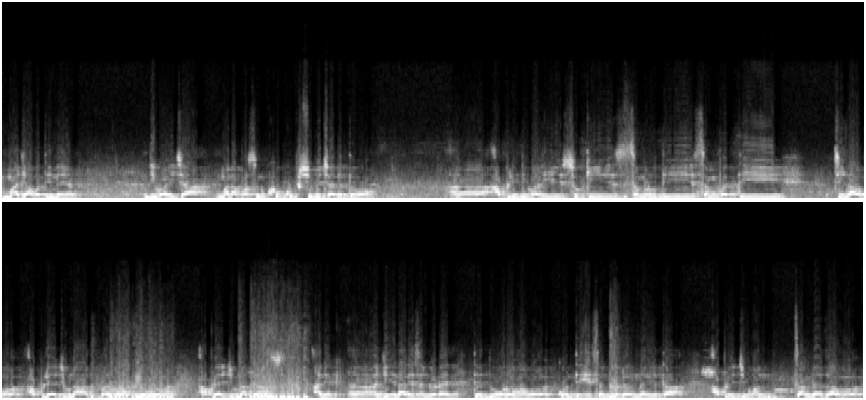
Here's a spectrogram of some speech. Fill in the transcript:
माझ्या वतीनं दिवाळीच्या मनापासून खूप खूप शुभेच्छा देतो. आपली दिवाळी ही सुखी समृद्धी संपत्तीची जावं आपल्या जीवनात भरभराट यावं आपल्या जीवनाच्या अनेक जे येणारे संकट आहेत ते दूर व्हावं कोणतेही संकट न येता आपले जीवन चांगलं जावं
